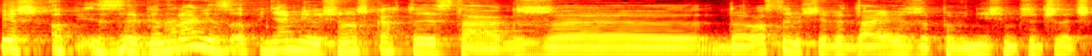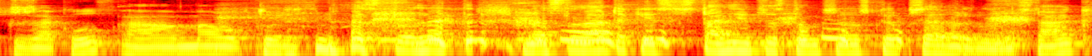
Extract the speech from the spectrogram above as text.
wiesz, opi- generalnie z opiniami o książkach to jest tak, że dorosłym się wydaje, że powinniśmy przeczytać Krzyżaków, a mało który nastolat, nastolatek jest w stanie przez tą książkę przebrnąć, tak?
